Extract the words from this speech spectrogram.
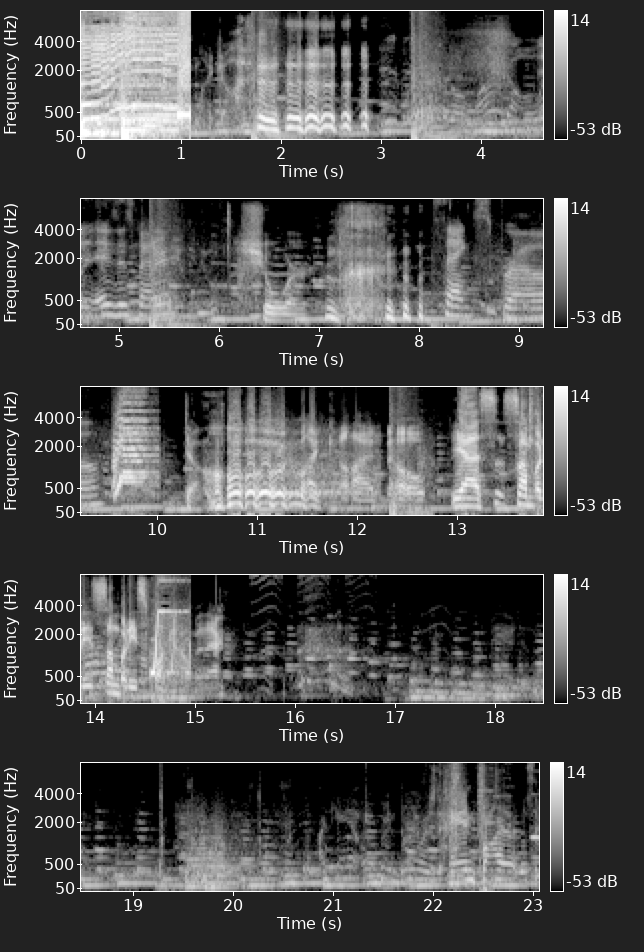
Oh my god. I- Is this better? sure. Thanks, bro. oh my god, no. Yes, somebody's somebody's fucking over there. I can't open doors and fire at the same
